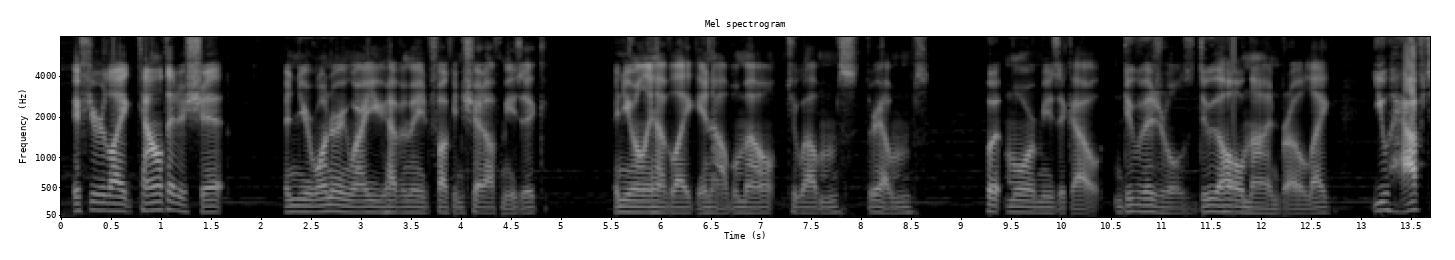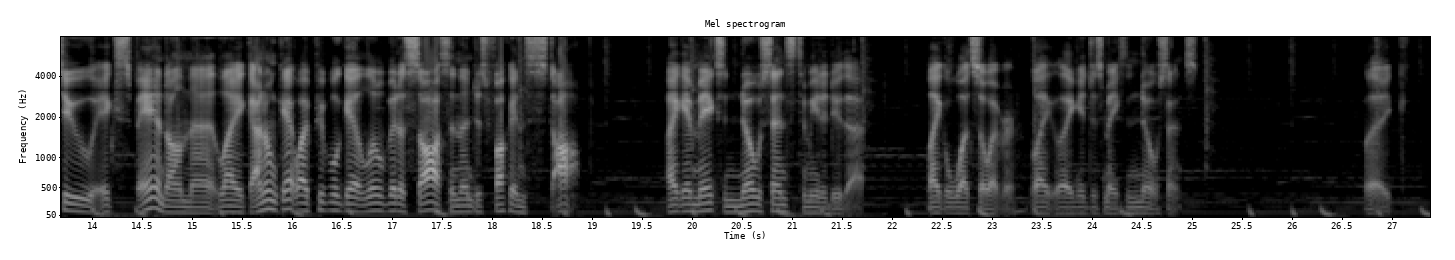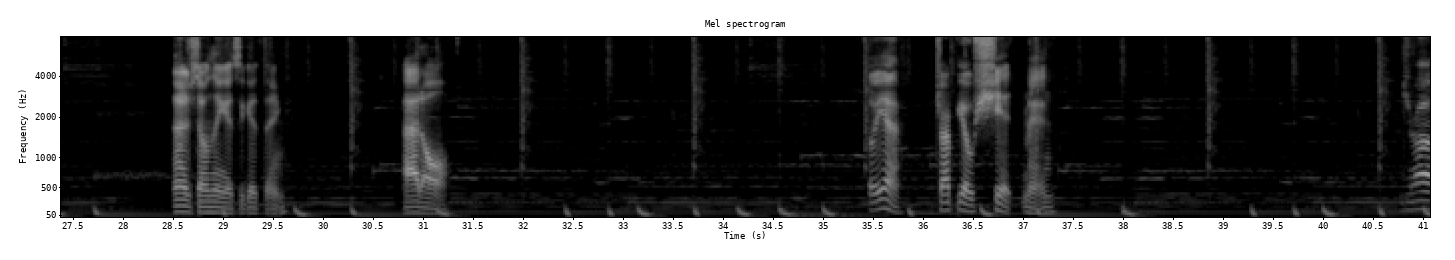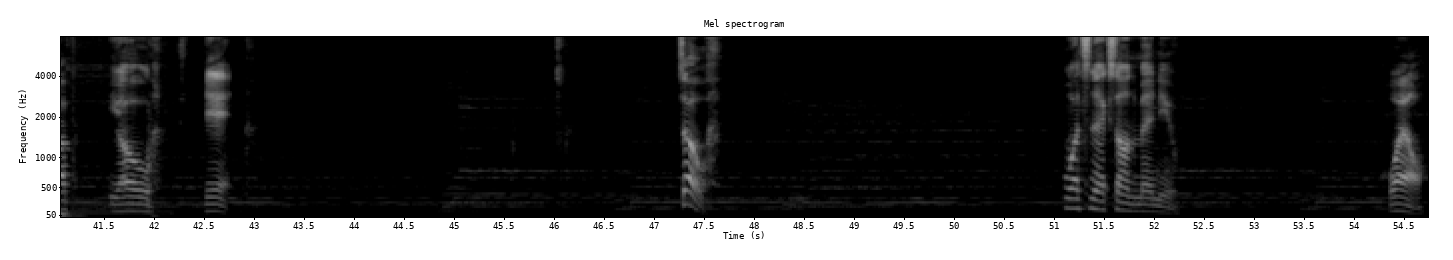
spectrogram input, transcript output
if you're like talented as shit and you're wondering why you haven't made fucking shit off music and you only have like an album out, two albums, three albums, put more music out, do visuals, do the whole nine, bro. Like you have to expand on that. Like I don't get why people get a little bit of sauce and then just fucking stop. Like it makes no sense to me to do that. Like whatsoever. Like like it just makes no sense. Like I just don't think it's a good thing. At all. So yeah, drop your shit, man. Drop yo shit. So, what's next on the menu? Well,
